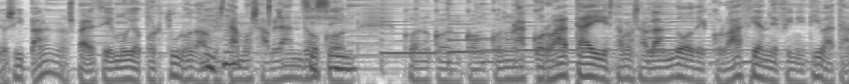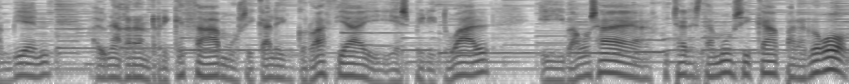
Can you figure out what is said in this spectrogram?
Josipa, nos parece muy oportuno, dado que estamos hablando con con, una croata y estamos hablando de Croacia en definitiva también. Hay una gran riqueza musical en Croacia y espiritual y vamos a escuchar esta música para luego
